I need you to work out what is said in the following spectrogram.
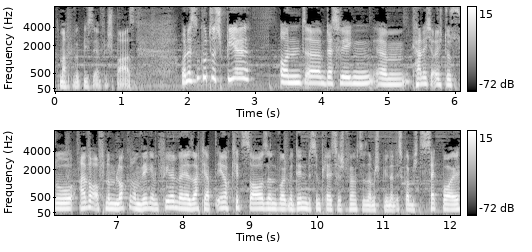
Es macht wirklich sehr viel Spaß. Und es ist ein gutes Spiel. Und äh, deswegen ähm, kann ich euch das so einfach auf einem lockeren Weg empfehlen. Wenn ihr sagt, ihr habt eh noch Kids zu Hause und wollt mit denen ein bisschen PlayStation 5 zusammenspielen, dann ist, glaube ich, Sackboy,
